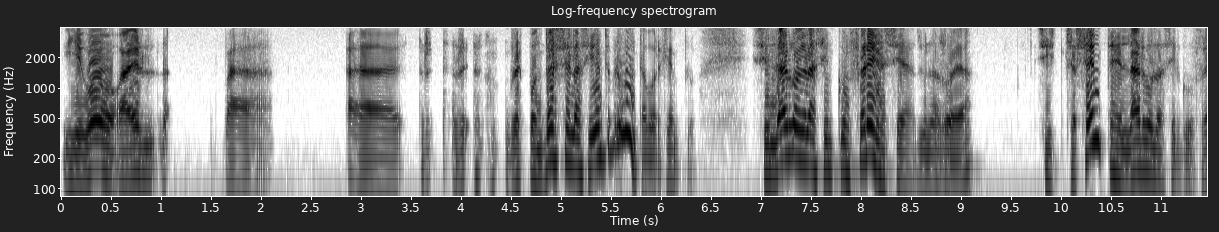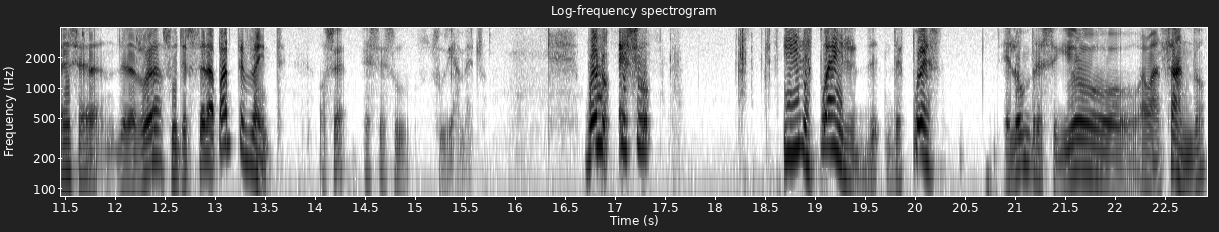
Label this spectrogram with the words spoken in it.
Y llegó a ver para responderse la siguiente pregunta, por ejemplo. Si el largo de la circunferencia de una rueda, si 60 es el largo de la circunferencia de la rueda, su tercera parte es 20. O sea, ese es su, diámetro. Bueno, eso... Y después, después el hombre siguió avanzando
